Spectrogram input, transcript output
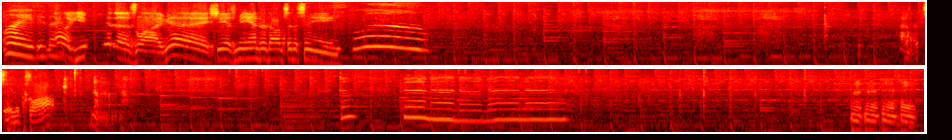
why do that? Oh, you is live! Yay! She has meandered onto the scene. Woo! Uh, it's eight o'clock. No, no, no. Dun, dun, dun,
